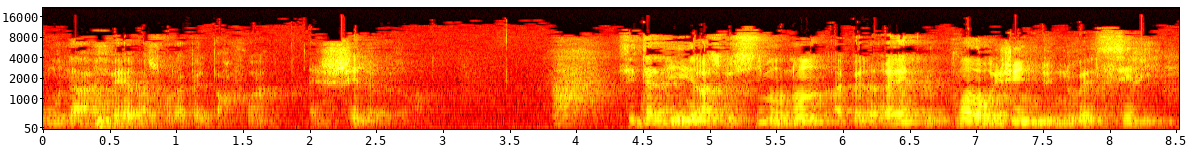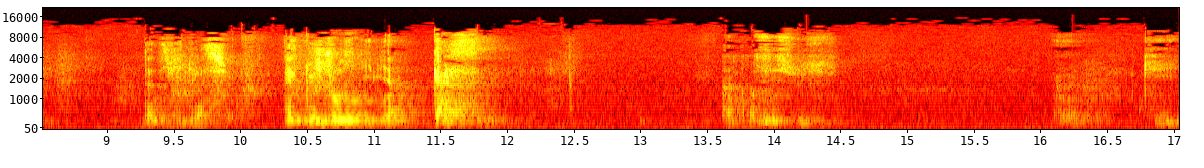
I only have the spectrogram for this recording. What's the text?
où on a affaire à ce qu'on appelle parfois un chef-d'œuvre c'est-à-dire à ce que Simondon appellerait le point origine d'une nouvelle série. d'individuation. Quelque chose qui vient casser un processus euh, qui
